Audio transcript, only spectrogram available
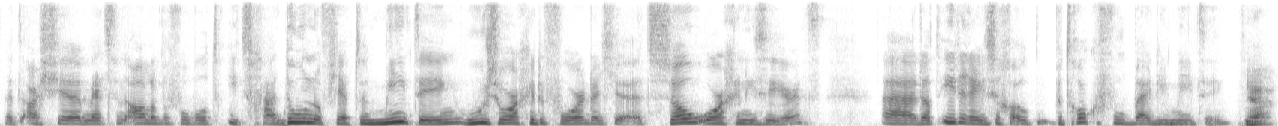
Dat als je met z'n allen bijvoorbeeld iets gaat doen of je hebt een meeting, hoe zorg je ervoor dat je het zo organiseert eh, dat iedereen zich ook betrokken voelt bij die meeting? Ja.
